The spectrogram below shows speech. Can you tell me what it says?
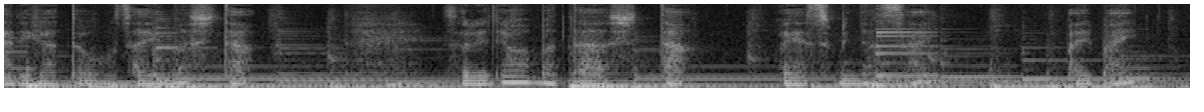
ありがとうございました。それではまた明日。おやすみなさい。バイバイ。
